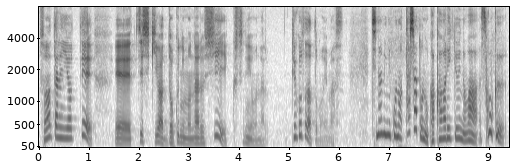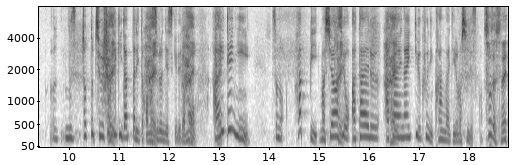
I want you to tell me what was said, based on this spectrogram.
そのあたりによって、えー知識は毒にもなるし薬にもなるということだと思います。ちなみにこの他者との関わりというのはすごくちょっと抽象的だったりとかもはい。するんですけれども、はい。はい。相手にそのハッピー、まあ、幸せを与える、はい。与えないっていうふうに考えてよろしいですか、そうですね。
